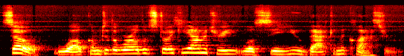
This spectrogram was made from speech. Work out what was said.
So, welcome to the world of stoichiometry. We'll see you back in the classroom.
